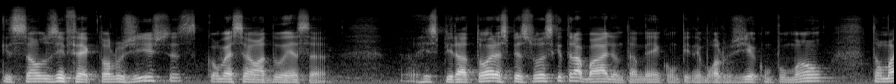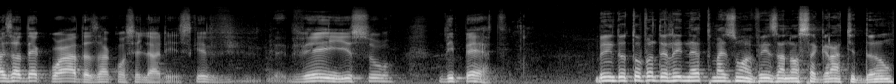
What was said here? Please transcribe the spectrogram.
que são os infectologistas, como essa é uma doença respiratória, as pessoas que trabalham também com pneumologia, com pulmão, estão mais adequadas a aconselhar isso, que veem isso de perto. Bem, doutor Vanderlei Neto, mais uma vez a nossa gratidão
